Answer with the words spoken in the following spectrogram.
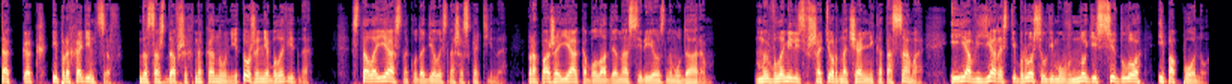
Так как и проходимцев, досаждавших накануне, тоже не было видно. Стало ясно, куда делась наша скотина. Пропажа яка была для нас серьезным ударом. Мы вломились в шатер начальника Тасама, и я в ярости бросил ему в ноги седло и попону.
